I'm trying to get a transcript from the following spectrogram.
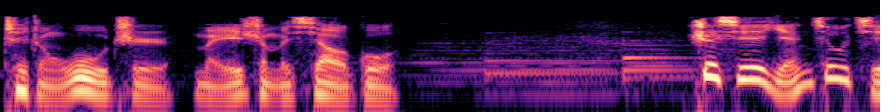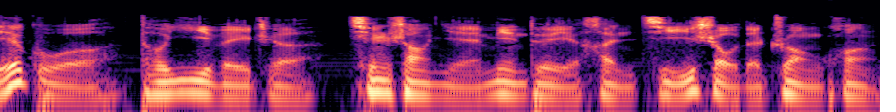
这种物质没什么效果。这些研究结果都意味着，青少年面对很棘手的状况，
